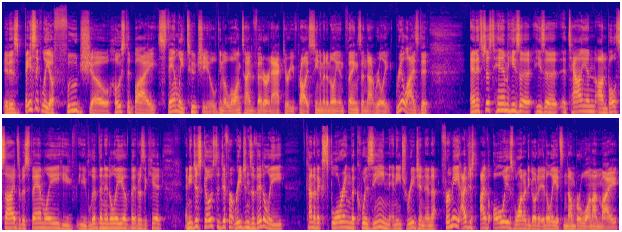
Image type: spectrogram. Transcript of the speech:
It is basically a food show hosted by Stanley Tucci, you know, longtime veteran actor. You've probably seen him in a million things and not really realized it. And it's just him. He's a he's a Italian on both sides of his family. He he lived in Italy a bit as a kid, and he just goes to different regions of Italy kind of exploring the cuisine in each region. And uh, for me, I've just I've always wanted to go to Italy. It's number one on my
